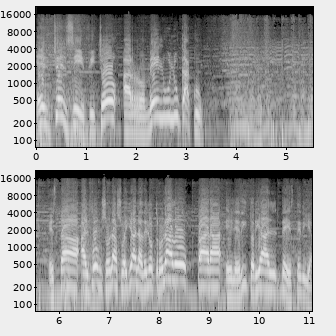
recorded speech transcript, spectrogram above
El Chelsea fichó a Romelu Lukaku. Está Alfonso Lazo Ayala del otro lado para el editorial de este día.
